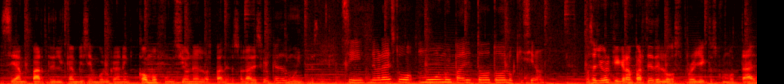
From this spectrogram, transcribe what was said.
sean parte del cambio y se involucraran en cómo funcionan los paneles solares. Creo que eso es muy interesante. Sí, de verdad estuvo muy muy padre todo, todo lo que hicieron. O sea, yo creo que gran parte de los proyectos como tal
